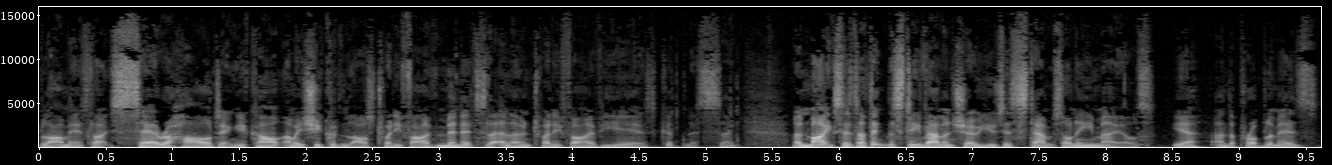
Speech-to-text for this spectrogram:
blimey, it's like Sarah Harding. You can't, I mean, she couldn't last 25 minutes, let alone 25 years. Goodness sake. And Mike says, I think the Steve Allen show uses stamps on emails. Yeah, and the problem is?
